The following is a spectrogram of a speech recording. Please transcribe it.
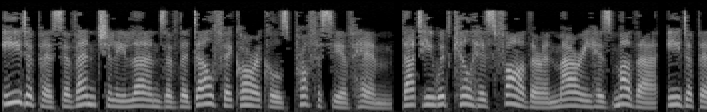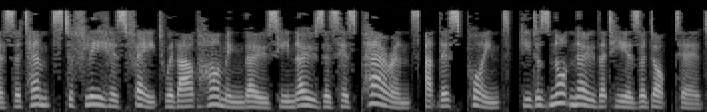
Oedipus eventually learns of the Delphic oracle's prophecy of him, that he would kill his father and marry his mother. Oedipus attempts to flee his fate without harming those he knows as his parents at this point, he does not know that he is adopted.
